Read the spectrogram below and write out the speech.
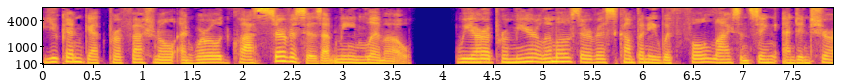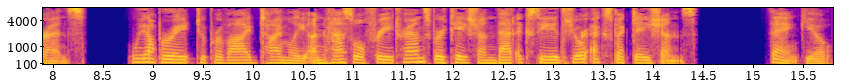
you can get professional and world class services at Meem Limo. We are a premier limo service company with full licensing and insurance. We operate to provide timely and hassle free transportation that exceeds your expectations. Thank you.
